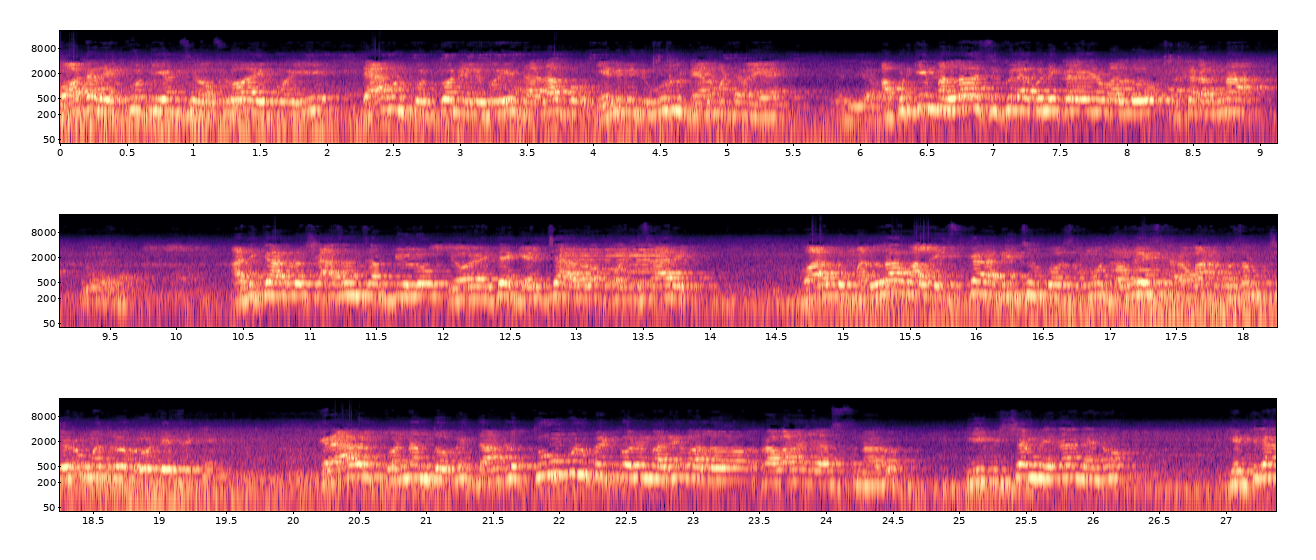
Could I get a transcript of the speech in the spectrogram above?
వాటర్ ఎక్కువ టీఎంసీ ఫ్లో అయిపోయి డ్యామ్ను కొట్టుకొని వెళ్ళిపోయి దాదాపు ఎనిమిది ఊర్లు నేలమట్టమయ్యాయి. అప్పటికి మళ్ళా సిగ్గు లేకుండా ఇక్కడ వాళ్ళు ఇక్కడ ఉన్న అధికారులు శాసనసభ్యులు ఎవరైతే గెలిచారో పోయినసారి వాళ్ళు మళ్ళా వాళ్ళ ఇసుక రీచుల కోసము దొంగ ఇసుక రవాణా కోసం చెరువు మధ్యలో రోడ్డు వేసేకి గ్రావెల్ కొండను తవ్వి దాంట్లో తూములు పెట్టుకొని మరీ వాళ్ళు రవాణా చేస్తున్నారు. ఈ విషయం మీద నేను గట్టిగా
